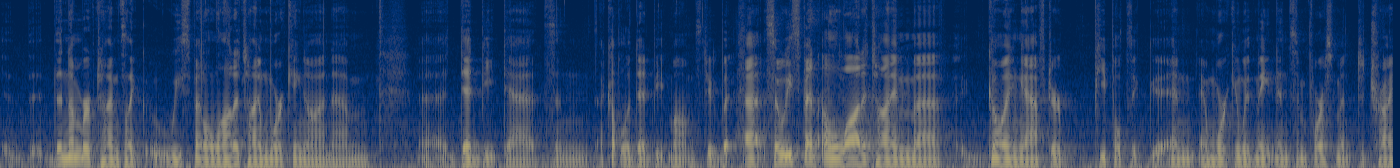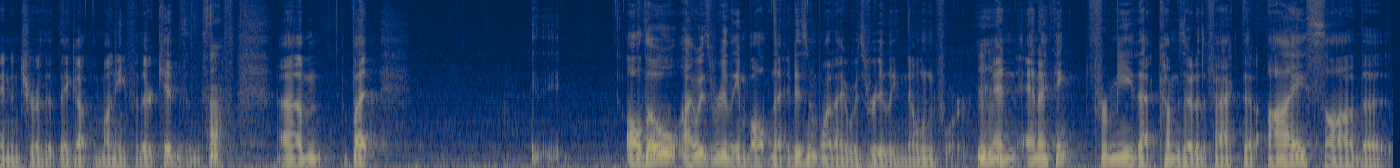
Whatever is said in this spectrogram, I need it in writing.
the number of times, like, we spent a lot of time working on. Um, uh, deadbeat dads and a couple of deadbeat moms too. But uh, so we spent a lot of time uh, going after people to and, and working with maintenance enforcement to try and ensure that they got the money for their kids and stuff. Huh. Um, but although I was really involved in that, it isn't what I was really known for. Mm-hmm. And and I think for me that comes out of the fact that I saw the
